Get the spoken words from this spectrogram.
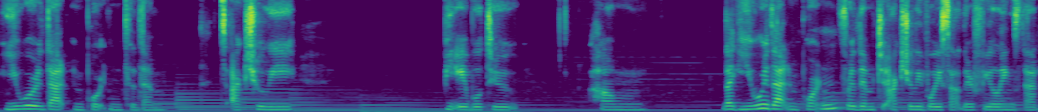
you were that important to them to actually be able to um like you were that important for them to actually voice out their feelings that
